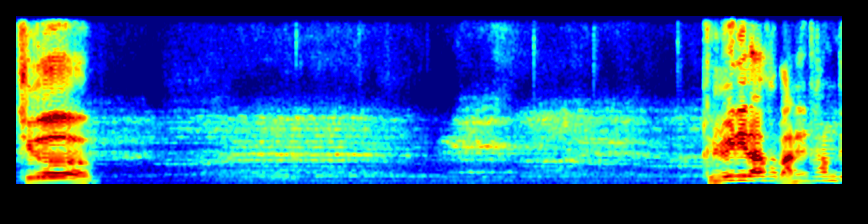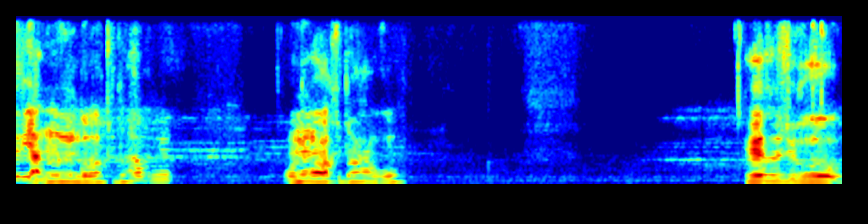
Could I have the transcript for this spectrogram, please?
지금. 금요일이라서 많은 사람들이 안 오는 것 같기도 하고 오는 것 같기도 하고. 그래가지고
